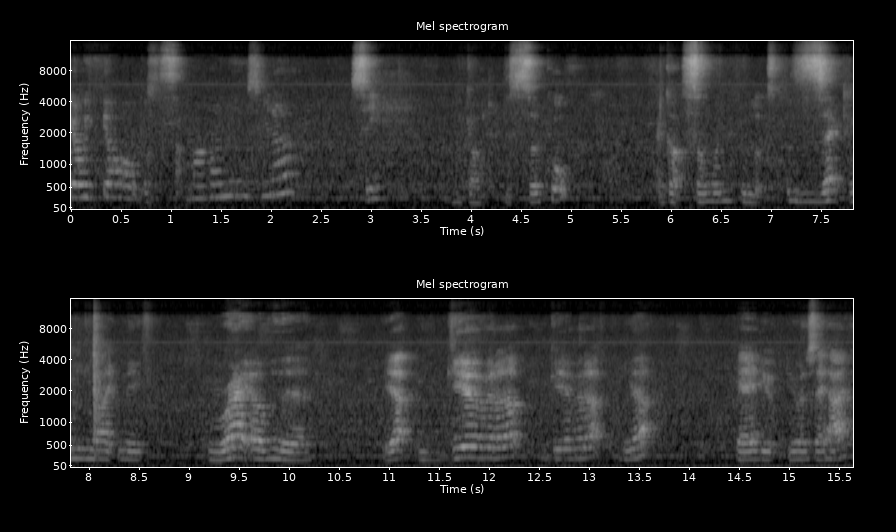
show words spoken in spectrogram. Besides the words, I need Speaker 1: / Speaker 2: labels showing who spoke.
Speaker 1: yo, yo, what's up, my homies, you know? See? Oh my god, this is so cool. I got someone who looks exactly like me right over there. Yep, give it up, give it up, yep. Okay, do you, do you want to say hi?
